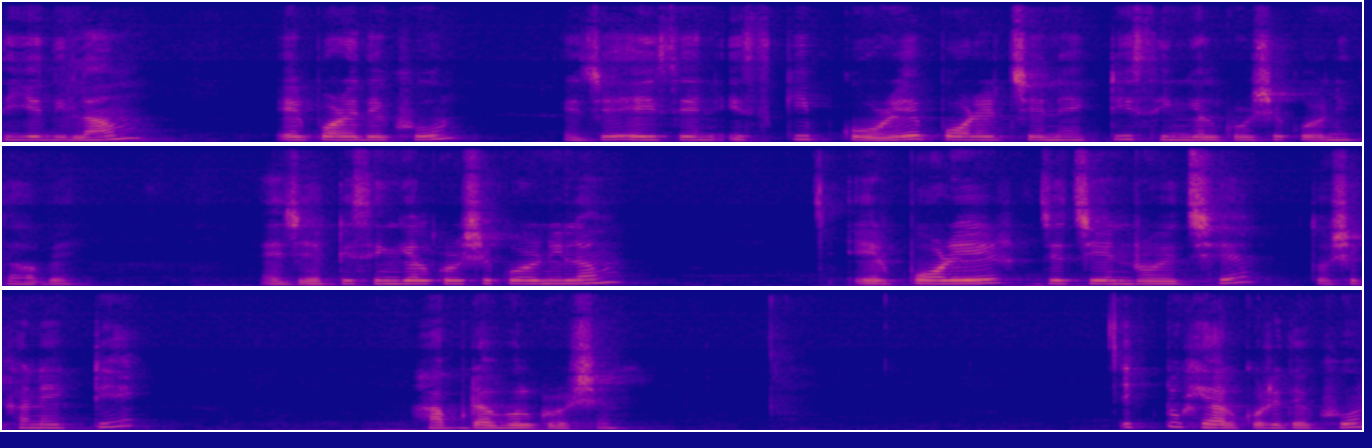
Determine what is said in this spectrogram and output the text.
দিয়ে দিলাম। এরপরে দেখুন, এই যে এই চেন স্কিপ করে পরের চেনে একটি সিঙ্গেল ক্রোশে করে নিতে হবে। এই যে একটি সিঙ্গেল ক্রোশে করে নিলাম। এর পরের যে চেন রয়েছে, তো সেখানে একটি হাফ ডাবল ক্রোশে। একটু খেয়াল করে দেখুন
